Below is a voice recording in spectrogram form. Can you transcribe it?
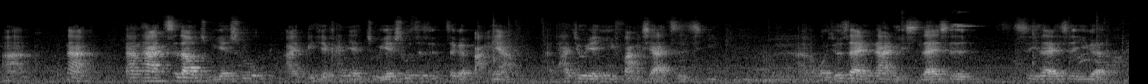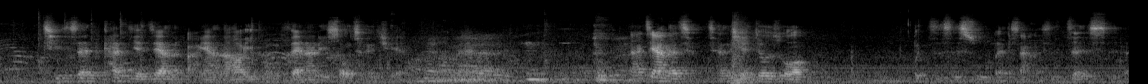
啊，那当他知道主耶稣啊，并且看见主耶稣这是这个榜样，他就愿意放下自己，啊，我就在那里实在是实在是一个。亲身看见这样的榜样，然后一同在那里受成全。那这样的成成全，就是说，不只是书本上，是真实的。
